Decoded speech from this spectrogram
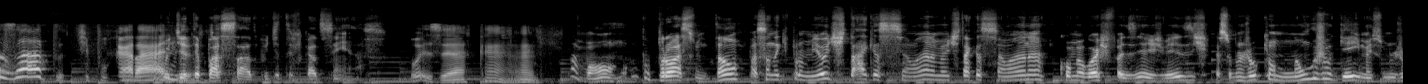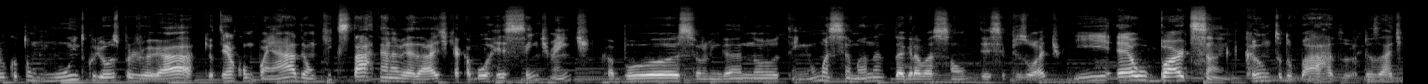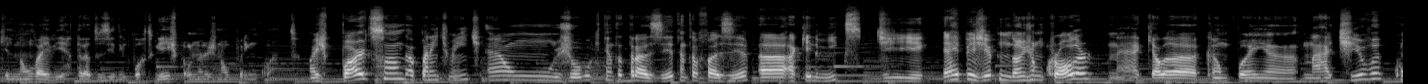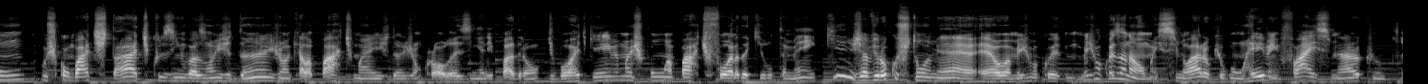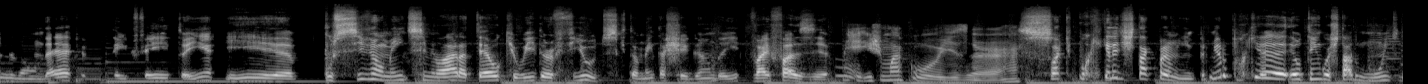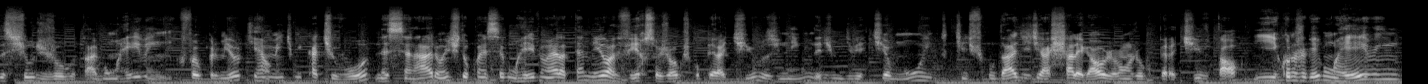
Exato! Tipo, caralho. Podia ter passado, podia ter ficado sem essa. Pois é, caralho. Tá bom, vamos pro próximo então. Passando aqui pro meu destaque essa semana. Meu destaque essa semana, como eu gosto de fazer às vezes, é sobre um jogo que eu não joguei, mas sobre um jogo que eu tô muito curioso para jogar, que eu tenho acompanhado. É um Kickstarter, na verdade, que acabou recentemente. Acabou, se eu não me engano, tem uma semana da gravação desse episódio. E é o Bardson, Canto do Bardo, apesar de que ele não vai vir traduzido em português, pelo menos não por enquanto. Mas Bardson, aparentemente, é um jogo que tenta trazer, tenta fazer uh, aquele mix de RPG com Dungeon Crawler, né? Aquela campanha narrativa com os combates táticos e invasões de dungeon, aquela parte mais Dungeon Crawlerzinha ali padrão de board game, mas com uma parte fora daquilo também, que já virou costume, né? É a mesma coisa, mesma coisa não, mas similar ao que o Gloomhaven faz, similar ao que o Kingdom Death tem feito aí, e possivelmente similar até ao que o Wither Fields, que também tá chegando aí, vai fazer. Mesma coisa. Só que por que ele é destaque para mim? Primeiro porque eu tenho gostado muito desse estilo de jogo, tá? Gunhaven foi o primeiro que realmente me cativou nesse cenário. Antes de eu conhecer Gunhaven, eu era até meio averso a jogos cooperativos, nenhum deles me divertia muito, tinha dificuldade de achar legal jogar um jogo cooperativo e tal. E quando eu joguei Gunhaven,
